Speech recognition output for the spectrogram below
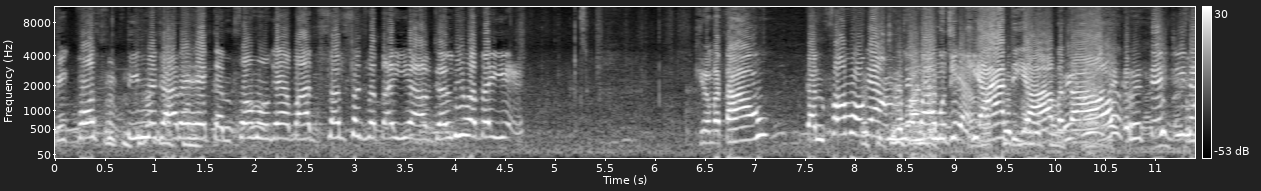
बिग बॉस 15 में जा रहे हैं कंफर्म हो गया बात। सच सच बताइए आप जल्दी बताइए। क्यों बताऊँ? कंफर्म हो गया हमने बात मुझे क्या। दिया बताओ। रितेश जी ने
